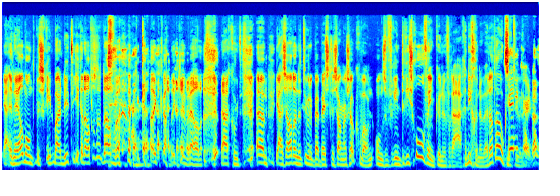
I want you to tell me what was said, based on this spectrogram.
Ja, in Helmond misschien, maar niet hier in Amsterdam. kan, kan ik je melden. Nou goed. Ehm, ja, ze hadden natuurlijk bij Beste Zangers ook gewoon onze vriend Dries Rolving kunnen vragen. Die gunnen we dat ook natuurlijk. zeker. Dat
